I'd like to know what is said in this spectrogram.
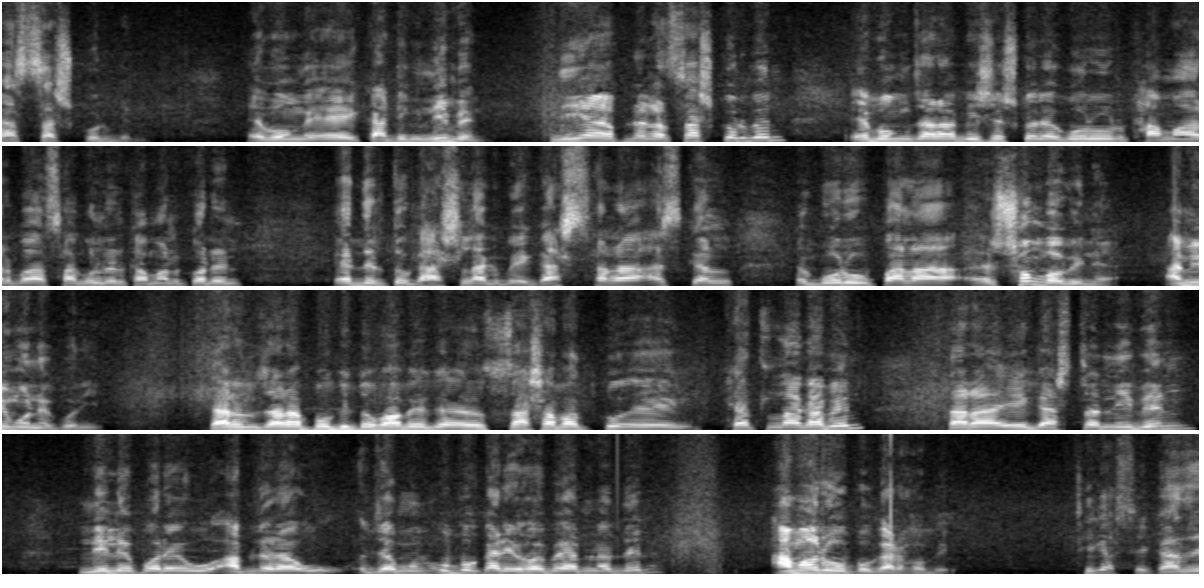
গাছ চাষ করবেন এবং এই কাটিং নেবেন। নিয়ে আপনারা চাষ করবেন এবং যারা বিশেষ করে গরুর খামার বা ছাগলের খামার করেন, এদের তো ঘাস লাগবে। ঘাস ছাড়া আজকাল গরু পালা সম্ভবই না, আমি মনে করি। কারণ যারা প্রকৃতভাবে চাষাবাদ ক্ষেত লাগাবেন, তারা এই গাছটা নেবেন নিলে পরে আপনারা যেমন উপকারী হবে আপনাদের আমারও উপকার হবে। ঠিক আছে? কাজে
